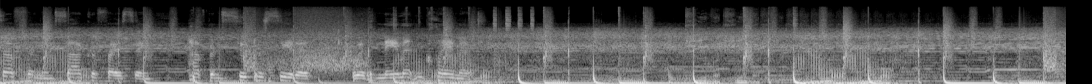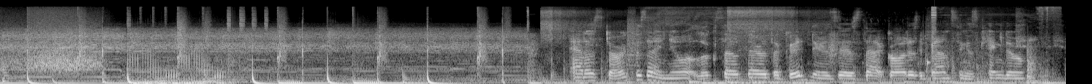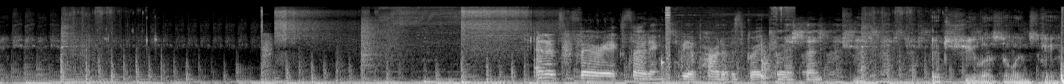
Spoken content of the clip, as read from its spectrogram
suffering and sacrificing have been superseded with name it and claim it. And as dark as I know it looks out there, the good news is that God is advancing his kingdom. And it's very exciting to be a part of his great commission. It's Sheila Zilinsky.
